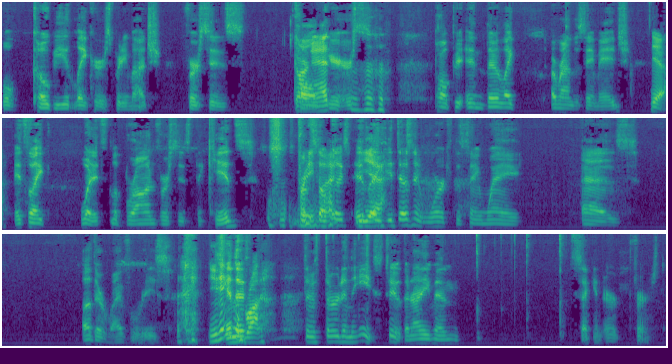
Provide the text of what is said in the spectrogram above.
well, Kobe Lakers pretty much versus Paul Garnett. Pierce. Paul and they're like around the same age. yeah, It's like what it's LeBron versus the kids. pretty much. It, yeah, like, it doesn't work the same way as other rivalries. Do you think and LeBron? They're third in the East too. They're not even second or first.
